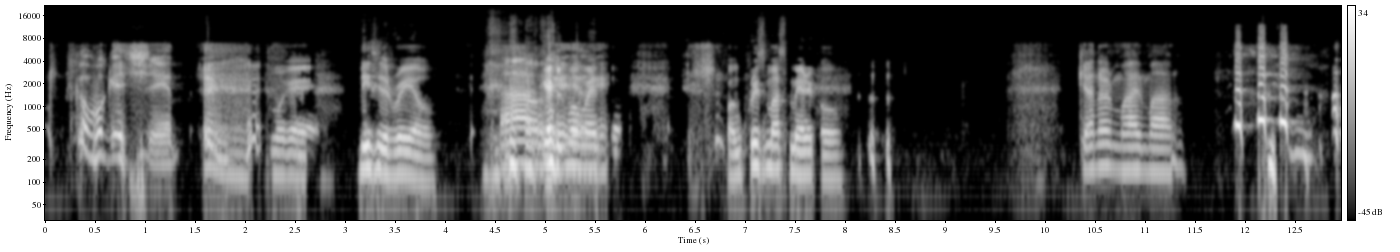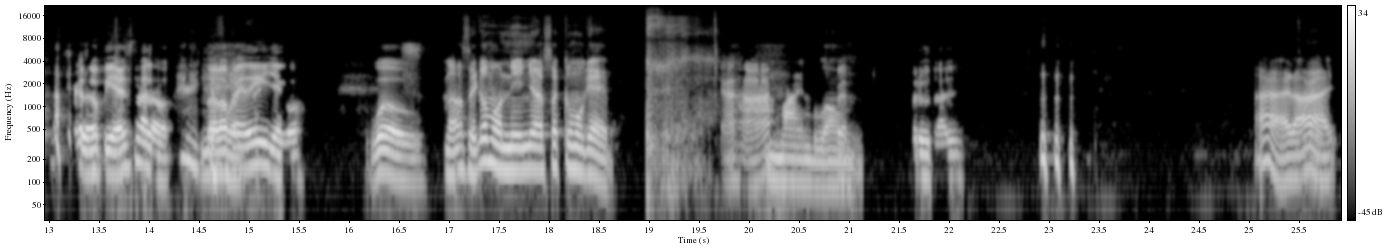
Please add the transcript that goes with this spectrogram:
Como que shit. como que this is real. Ah, aquel momento. Fue un Christmas Miracle. Qué anormal, hermano. Pero piénsalo, no lo pedí y llegó. Wow. No sé, como un niño, eso es como que Ajá. mind blown. Brutal. Alright, alright.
